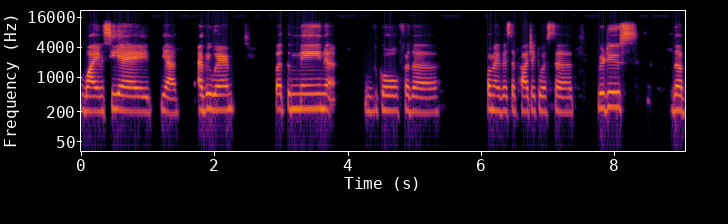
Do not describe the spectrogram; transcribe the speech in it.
YMCA, yeah, everywhere. But the main goal for the for my Vista project was to reduce the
